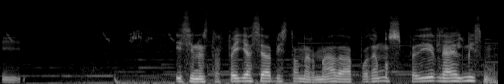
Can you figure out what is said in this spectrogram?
Y, y si nuestra fe ya se ha visto mermada, podemos pedirle a Él mismo,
